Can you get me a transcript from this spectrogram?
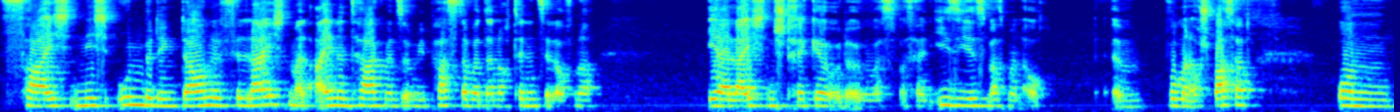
fahre ich nicht unbedingt Downhill. Vielleicht mal einen Tag, wenn es irgendwie passt, aber dann noch tendenziell auf einer eher leichten Strecke oder irgendwas, was halt easy ist, was man auch, ähm, wo man auch Spaß hat. Und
